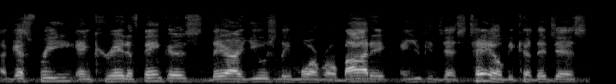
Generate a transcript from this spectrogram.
I guess, free and creative thinkers. They are usually more robotic, and you can just tell because they're just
